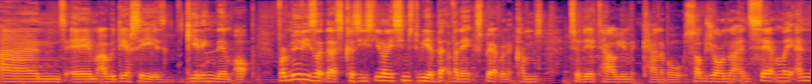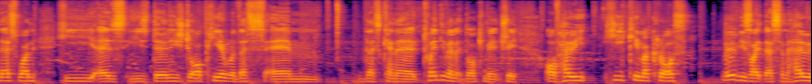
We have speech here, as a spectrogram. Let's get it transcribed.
and um, I would dare say is gearing them up for movies like this because he's you know he seems to be a bit of an expert when it comes to the Italian cannibal subgenre, and certainly in this one he is he's doing his job here with this. Um, this kind of 20 minute documentary of how he, he came across movies like this and how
